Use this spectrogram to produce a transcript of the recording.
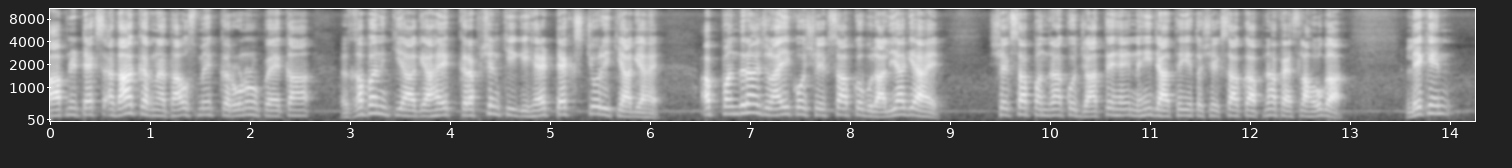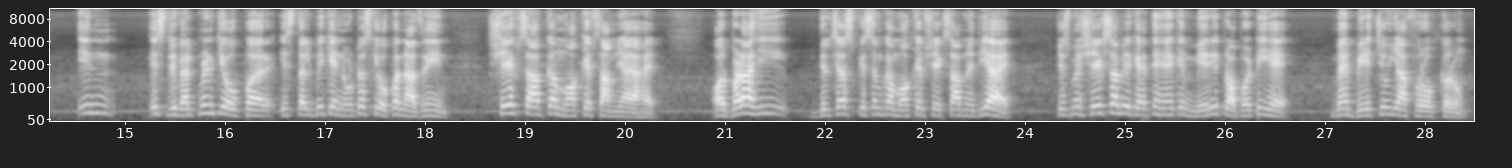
आपने टैक्स अदा करना था उसमें करोड़ों रुपए का गबन किया गया है, करप्शन की गई है, टैक्स चोरी किया गया है। अब पंद्रह जुलाई को शेख साहब को बुला लिया गया है। शेख साहब पंद्रह को जाते हैं, नहीं जाते ये तो शेख साहब का अपना फ़ैसला होगा। लेकिन इन, इस डिवेलपमेंट के ऊपर, इस तलबी के नोटिस के ऊपर, नाजरीन, शेख साहब का मौक़ सामने आया है। और बड़ा ही दिलचस्प किस्म का मौक़ शेख साहब ने दिया है, जिसमें शेख साहब ये कहते हैं कि, मेरी प्रॉपर्टी है, मैं बेचूँ या फ़रोख्त करूँ?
